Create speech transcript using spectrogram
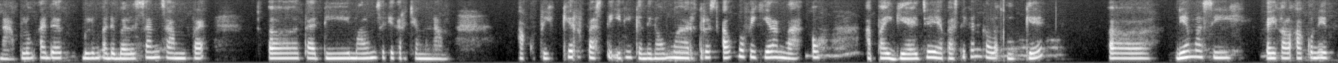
Nah, belum ada belum ada balasan sampai eh, tadi malam sekitar jam 6. Aku pikir pasti ini ganti nomor. Terus aku kepikiran lah, oh apa IG aja ya? Pasti kan kalau IG eh, dia masih eh kalau akun it-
